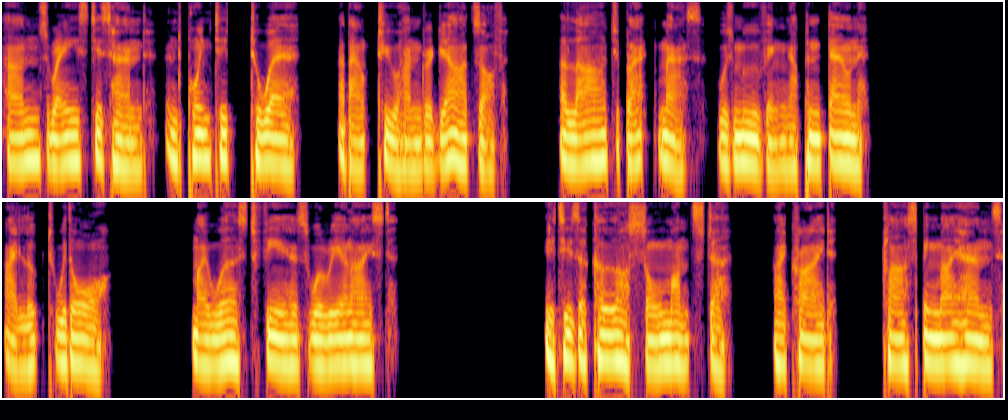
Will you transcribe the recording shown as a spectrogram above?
Hans raised his hand and pointed to where, about two hundred yards off, a large black mass was moving up and down. I looked with awe. My worst fears were realized. It is a colossal monster, I cried, clasping my hands.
